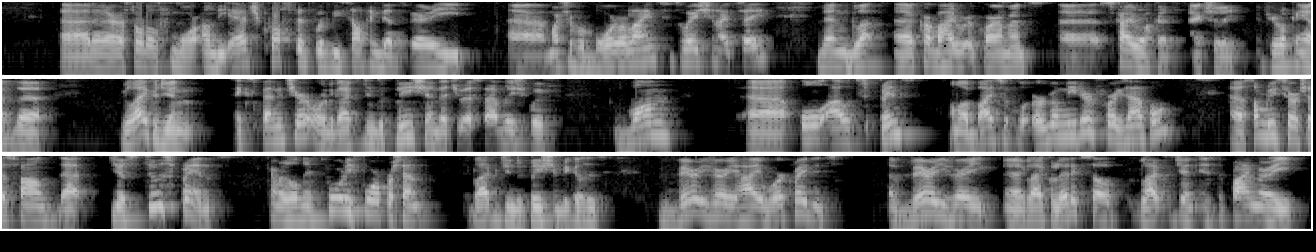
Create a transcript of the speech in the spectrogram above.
uh, that are sort of more on the edge. CrossFit would be something that's very uh, much of a borderline situation, I'd say. Then uh, carbohydrate requirements uh, skyrocket, actually. If you're looking at the glycogen expenditure or the glycogen depletion that you establish with one all out sprint on a bicycle ergometer, for example, uh, some research has found that just two sprints can result in 44% glycogen depletion because it's very, very high work rate. It's very, very uh, glycolytic, so glycogen is the primary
